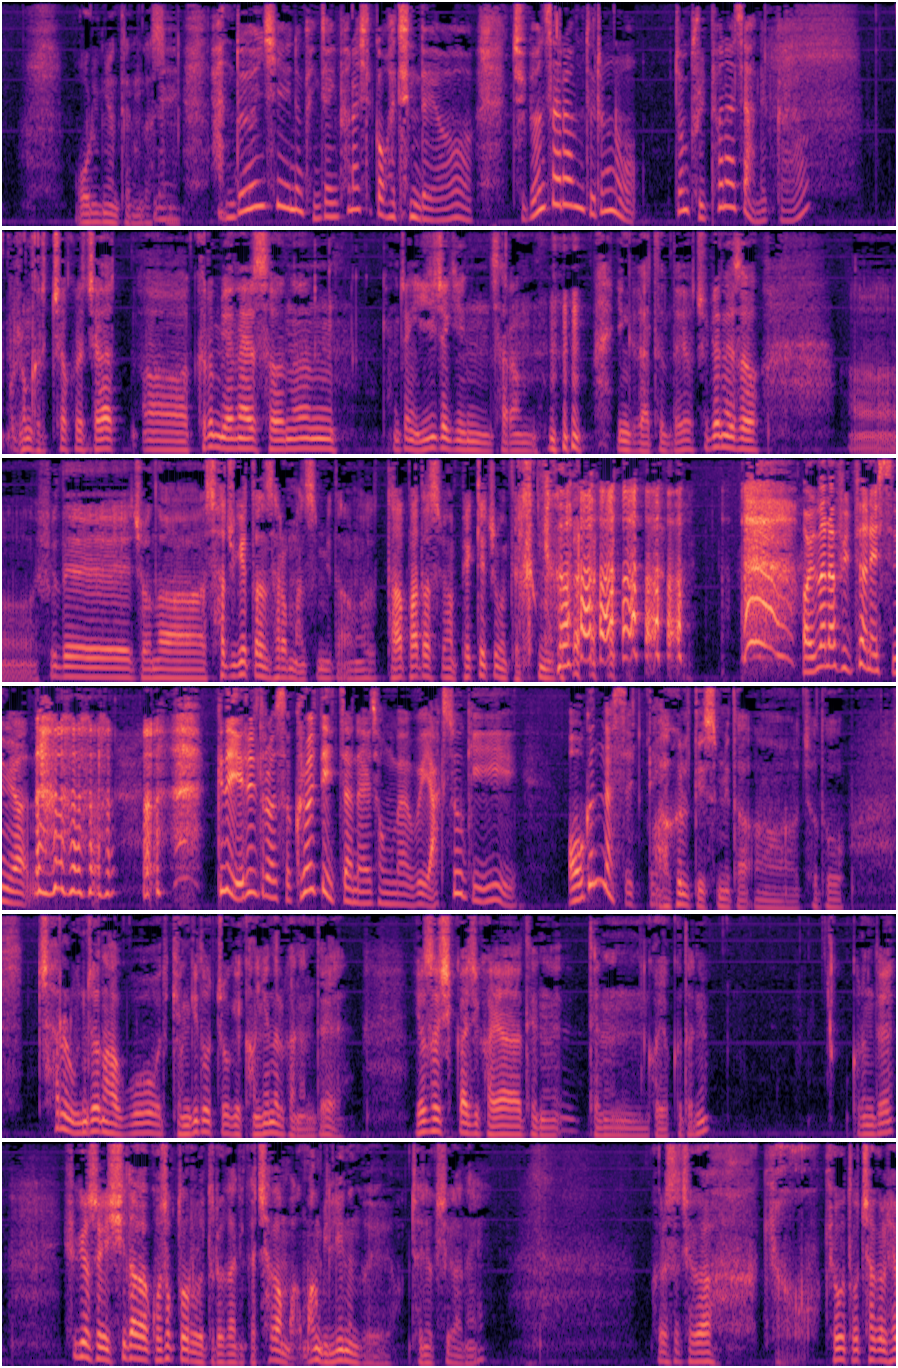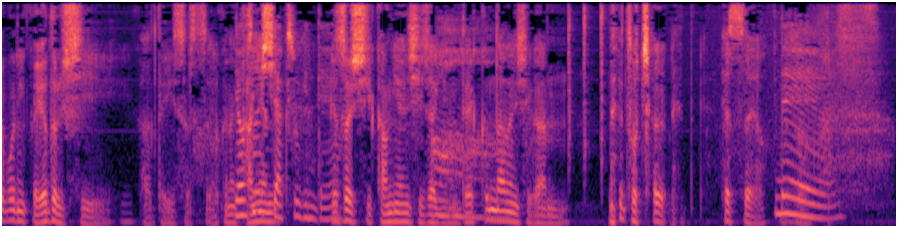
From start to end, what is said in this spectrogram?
5, 6년 되는 것 같습니다. 네. 안도현 씨는 굉장히 편하실 것 같은데요. 주변 사람들은 어, 좀 불편하지 않을까요? 물론 그렇죠. 그래서 제가 어, 그런 면에서는 굉장히 이의적인 사람인 것 같은데요. 주변에서 어, 휴대전화 사주겠다는 사람 많습니다. 아마 다 받았으면 한 100개쯤은 될 겁니다. 얼마나 불편했으면. 근데 예를 들어서 그럴 때 있잖아요. 정말 왜 약속이 어긋났을 때. 아, 그럴 때 있습니다. 어, 저도 차를 운전하고 경기도 쪽에 강연을 가는데 6시까지 가야 되는, 되는 거였거든요. 그런데 휴게소에 쉬다가 고속도로로 들어가니까 차가 막, 막 밀리는 거예요. 저녁 시간에. 그래서 제가 겨우, 겨우 도착을 해보니까 8시가 돼 있었어요. 그냥 6시 강연, 약속인데요? 6시 강연 시작인데 아. 끝나는 시간에 도착을 했 어요. 네.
